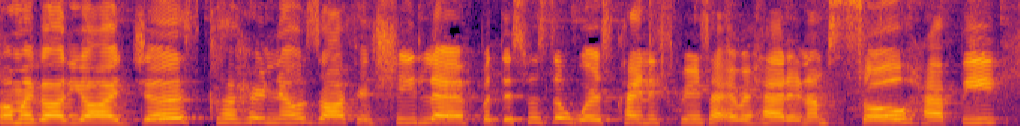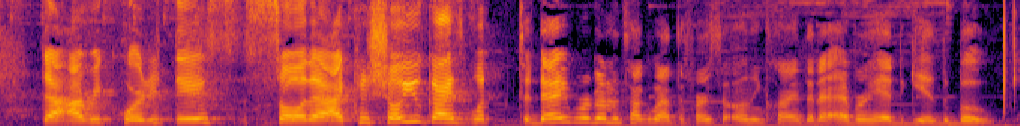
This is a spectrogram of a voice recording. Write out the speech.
Oh my god, y'all, I just cut her nails off and she left, but this was the worst client experience I ever had, and I'm so happy that I recorded this so that I could show you guys what. Today, we're going to talk about the first and only client that I ever had to get the boot.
